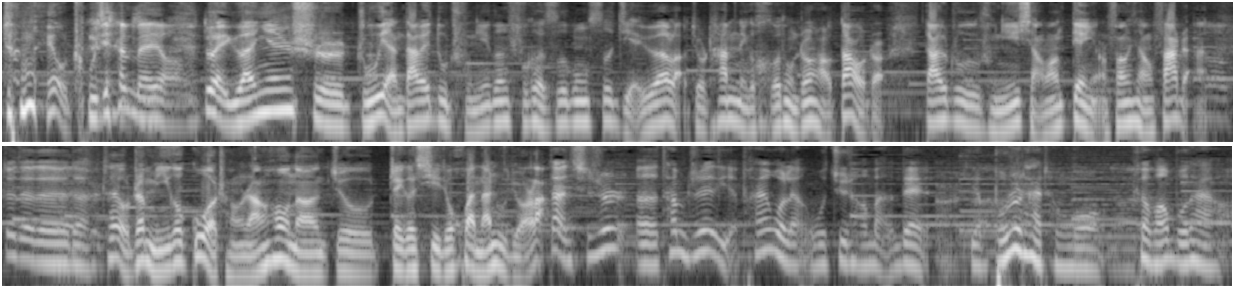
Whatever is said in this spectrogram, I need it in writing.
真没有出现，没有。对，原因是主演大卫·杜楚尼跟福克斯公司解约了，就是他们那个合同正好到这儿。大卫·杜楚尼想往电影方向发展。对对对对对，他有这么一个过程。然后呢，就这个戏就换男主角了。但其实，呃，他们之前也拍过两部剧场版的电影，也不是太成功，票房不太好。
